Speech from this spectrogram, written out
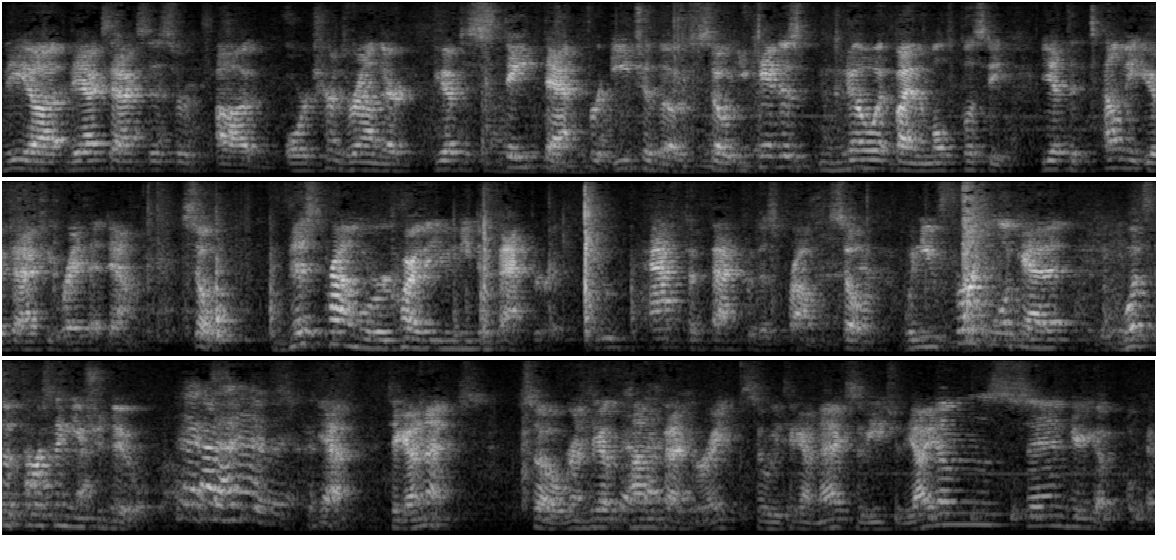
the, uh, the x-axis or, uh, or turns around there, you have to state that for each of those. So you can't just know it by the multiplicity. You have to tell me, you have to actually write that down. So this problem will require that you need to factor it. You have to factor this problem. So when you first look at it, what's the first thing you should do? Yeah, take out an x. So we're going to take out the common factor, right? So we take out an x of each of the items, and here you go. Okay.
